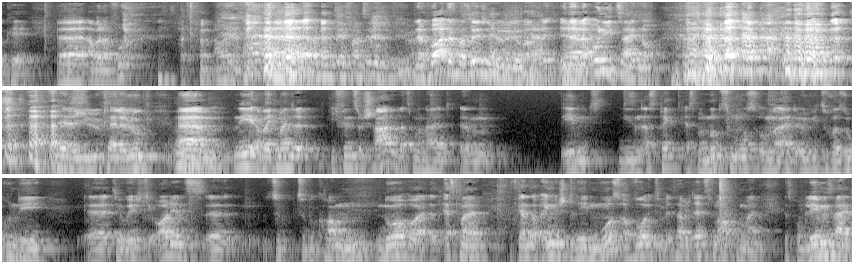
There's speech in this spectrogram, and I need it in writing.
okay. Äh, aber davor. Aber das war der französische Film. davor hat er französische Filme gemacht. In Ja. seiner Uni-Zeit noch. Der Lu- kleine Luke. Ähm, nee, aber ich meinte, ich finde es so schade, dass man halt ähm, eben diesen Aspekt erstmal nutzen muss, um halt irgendwie zu versuchen, die äh, theoretisch die Audience äh, zu, zu bekommen, nur oder erstmal das Ganze auf Englisch drehen muss, obwohl, das habe ich letztes Mal auch gemeint, das Problem ist halt,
